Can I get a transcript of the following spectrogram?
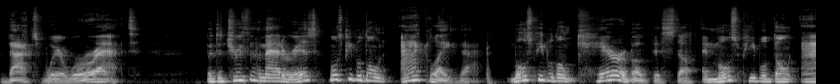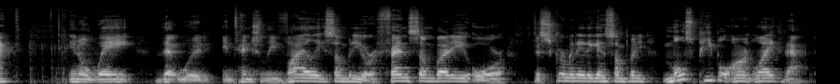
That's where we're at. But the truth of the matter is, most people don't act like that. Most people don't care about this stuff. And most people don't act in a way that would intentionally violate somebody or offend somebody or discriminate against somebody. Most people aren't like that.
